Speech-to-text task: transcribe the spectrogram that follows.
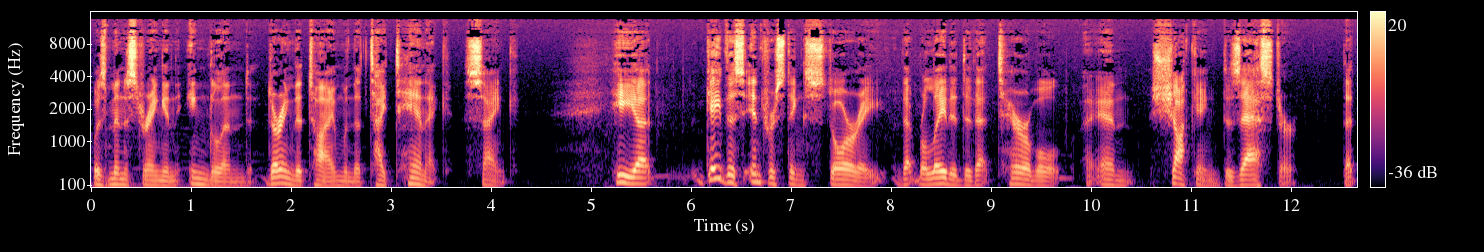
was ministering in England during the time when the Titanic sank. He uh, gave this interesting story that related to that terrible and shocking disaster that,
